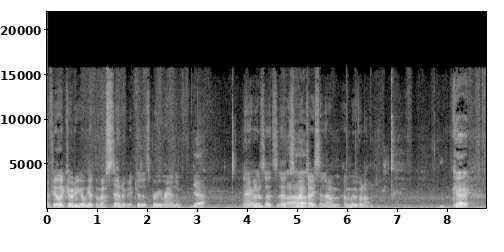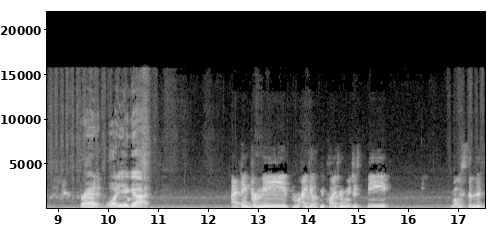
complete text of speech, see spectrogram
I feel like Cody, you'll get the most out of it because it's pretty random. Yeah. Anyways, that's that's Uh, Mike Tyson. I'm I'm moving on. Okay. Brandon, what do you got? I think for me, my guilty pleasure would just be most of the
